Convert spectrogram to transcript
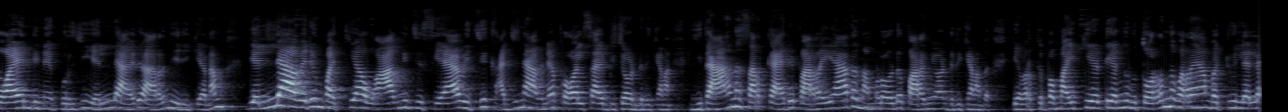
പോയിന്റിനെ കുറിച്ച് എല്ലാവരും അറിഞ്ഞിരിക്കണം. എല്ലാവരും പറ്റിയ വാങ്ങിച്ച് സേവിച്ച് ഖജനാവിനെ പ്രോത്സാഹിപ്പിച്ചുകൊണ്ടിരിക്കണം ഇതാണ് സർക്കാർ പറയാതെ നമ്മളോട് പറഞ്ഞുകൊണ്ടിരിക്കണത് ഇവർക്കിപ്പോൾ മൈക്ക് കെട്ടി അങ്ങ് തുറന്ന് പറയാൻ പറ്റില്ലല്ല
